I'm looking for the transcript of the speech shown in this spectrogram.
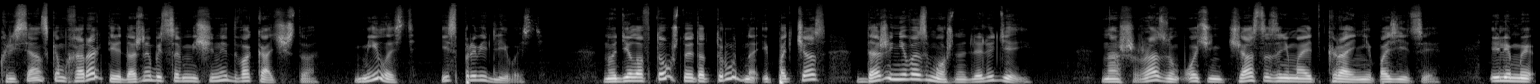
В христианском характере должны быть совмещены два качества – милость и справедливость. Но дело в том, что это трудно и подчас даже невозможно для людей. Наш разум очень часто занимает крайние позиции. Или мы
